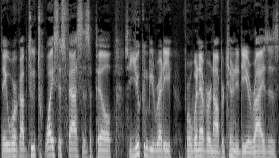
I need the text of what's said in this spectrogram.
they work up to twice as fast as a pill, so you can be ready for whenever an opportunity arises.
